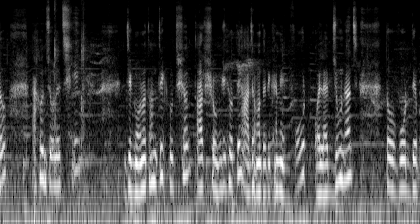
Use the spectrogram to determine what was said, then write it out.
চলো, এখন চলেছি যে গণতান্ত্রিক উৎসব, তার সঙ্গী হতে আজ আমাদের এখানে ভোট, পয়লা জুন আজ, তো ভোট দেব।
